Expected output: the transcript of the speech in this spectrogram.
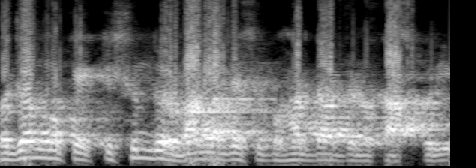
প্রজন্মকে একটি সুন্দর বাংলাদেশ উপহার দেওয়ার জন্য কাজ করি।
